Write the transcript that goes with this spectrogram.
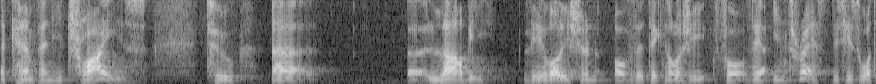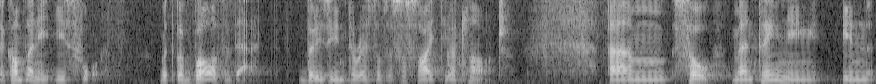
a company tries to uh, lobby the evolution of the technology for their interest. This is what a company is for. But above that, there is the interest of the society at large. Um, so maintaining in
